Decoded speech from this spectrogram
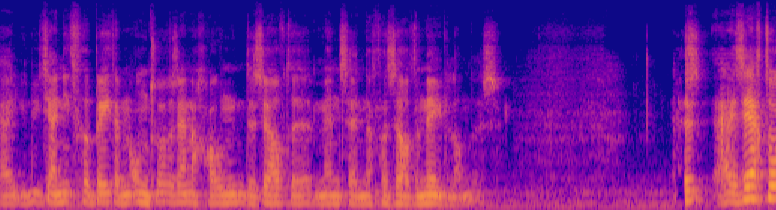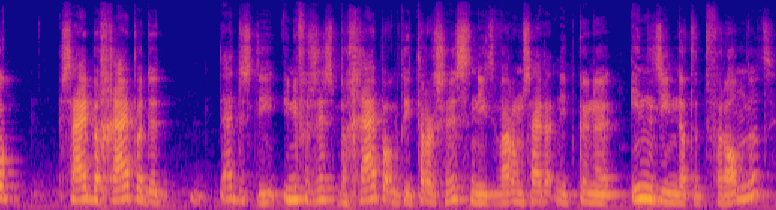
uh, jullie zijn niet veel beter dan ons hoor, we zijn nog gewoon dezelfde mensen en dezelfde Nederlanders. Dus hij zegt ook, zij begrijpen, de, dus die universalisten begrijpen ook die traditionalisten niet, waarom zij dat niet kunnen inzien dat het verandert.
